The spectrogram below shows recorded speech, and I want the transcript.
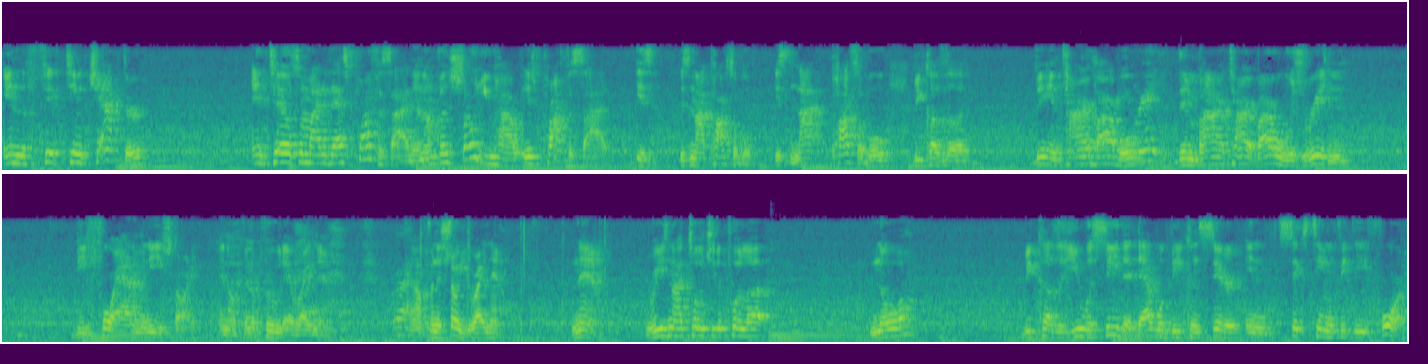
in the 15th chapter and tell somebody that's prophesied. And I'm going to show you how it's prophesied. It's, it's not possible. It's not possible because the, the entire Bible, the entire Bible was written before Adam and Eve started. And I'm going to prove that right now. Right. I'm going to show you right now. Now, the reason I told you to pull up Noah, because you will see that that would be considered in 1654.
